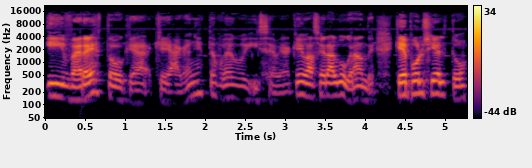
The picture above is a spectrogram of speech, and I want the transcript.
Y ver esto, que, que hagan este juego y se vea que va a ser algo grande. Que por cierto,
